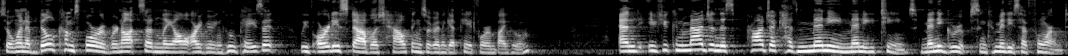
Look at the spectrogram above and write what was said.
So when a bill comes forward, we're not suddenly all arguing who pays it. We've already established how things are going to get paid for and by whom. And if you can imagine, this project has many, many teams, many groups and committees have formed.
